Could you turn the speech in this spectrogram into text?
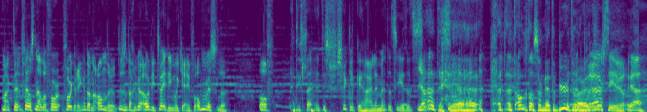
Maakte het veel sneller voor, vorderingen dan een ander. Dus dan dacht ik, oh, die twee die moet je even omwisselen. Of het is, het is verschrikkelijk in Haarlem, hè? Dat zie je. Dat is, Ja, eh, het, is, eh, het, het oogt als zo'n nette buurt. het maar het- bruist hier, ja.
